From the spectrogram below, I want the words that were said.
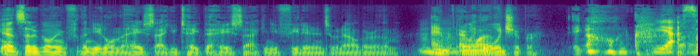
Yeah, instead of going for the needle in the haystack, you take the haystack and you feed it into an algorithm, and, Mm-hmm. or and like one a wood chipper. Yes.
